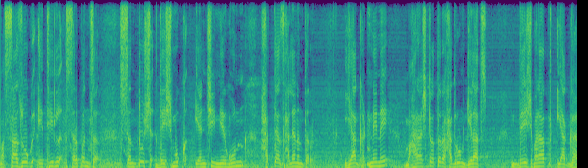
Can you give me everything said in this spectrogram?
मस्साजोग येथील सरपंच संतोष देशमुख यांची निर्गुण हत्या झाल्यानंतर या घटनेने महाराष्ट्र तर हादरून गेलाच. देशभरात या घ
